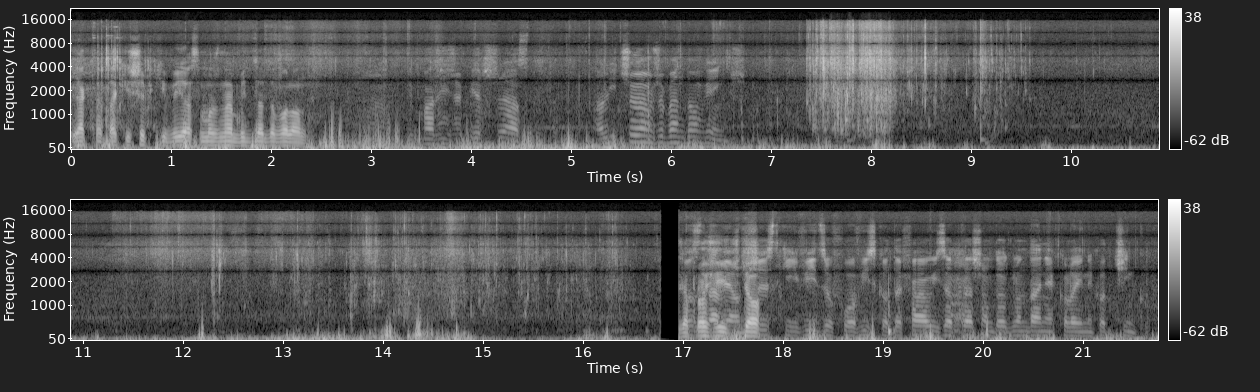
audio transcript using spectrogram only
jak na taki szybki wyjazd można być zadowolony. Mm, Tym bardziej, że pierwszy raz liczyłem, że będą większe. Zaprosić Pozdrawiam do, wszystkich widzów Łowisko TV i zapraszam do oglądania kolejnych odcinków.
